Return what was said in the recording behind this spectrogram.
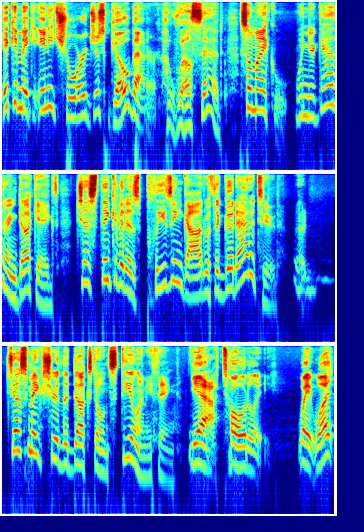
it can make any chore just go better. Well said. So, Mike, when you're gathering duck eggs, just think of it as pleasing God with a good attitude. Uh, Just make sure the ducks don't steal anything. Yeah, totally. Wait, what?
